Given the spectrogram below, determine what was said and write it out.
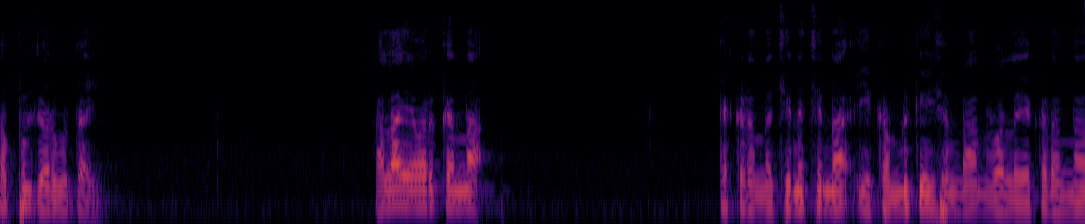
తప్పులు జరుగుతాయి. అలా ఎవరికన్నా ఎక్కడన్నా చిన్న చిన్న ఈ కమ్యూనికేషన్ దానివల్ల ఎక్కడన్నా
